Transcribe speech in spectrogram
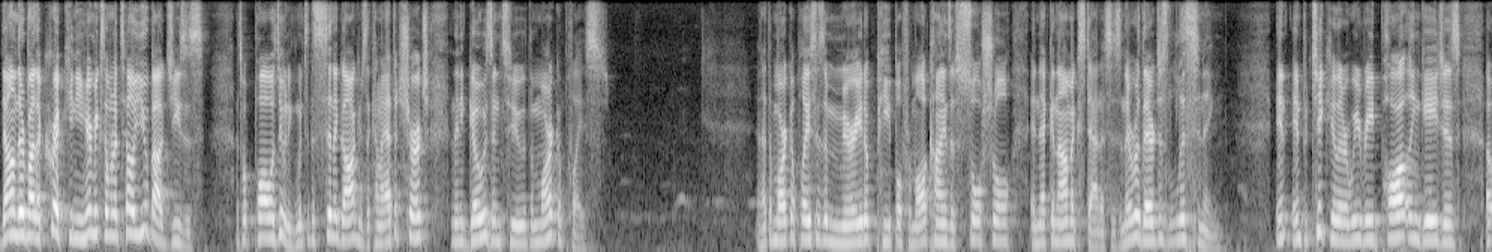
Down there by the creek, can you hear me? Because I want to tell you about Jesus. That's what Paul was doing. He went to the synagogue, he was kind of at the church, and then he goes into the marketplace. And at the marketplace is a myriad of people from all kinds of social and economic statuses. And they were there just listening. In, in particular, we read Paul engages uh,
